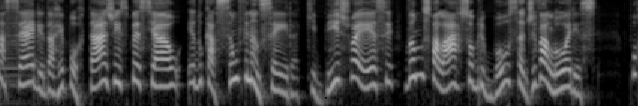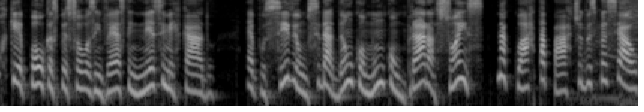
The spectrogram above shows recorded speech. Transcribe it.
Na série da reportagem especial Educação Financeira, Que Bicho é Esse? Vamos falar sobre Bolsa de Valores. Por que poucas pessoas investem nesse mercado? É possível um cidadão comum comprar ações? Na quarta parte do especial.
